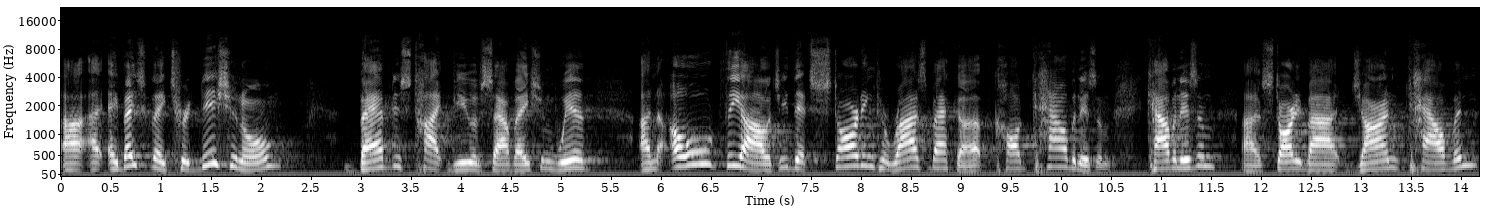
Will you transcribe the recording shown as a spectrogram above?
uh, a, a basically a traditional Baptist type view of salvation with an old theology that's starting to rise back up called Calvinism. Calvinism uh, started by John Calvin.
